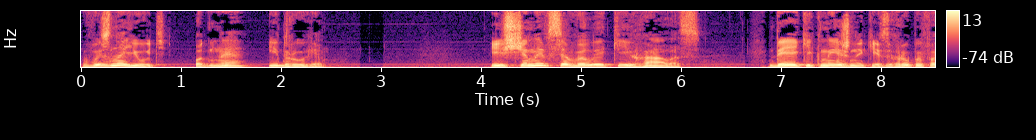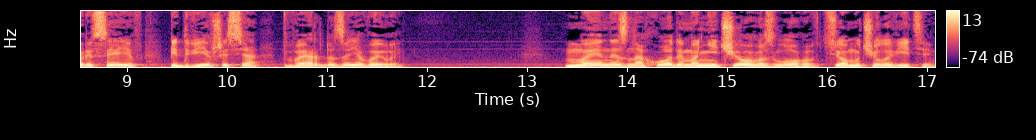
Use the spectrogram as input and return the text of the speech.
визнають одне і друге. І щинився великий галас. Деякі книжники з групи фарисеїв, підвівшися, твердо заявили Ми не знаходимо нічого злого в цьому чоловіці.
